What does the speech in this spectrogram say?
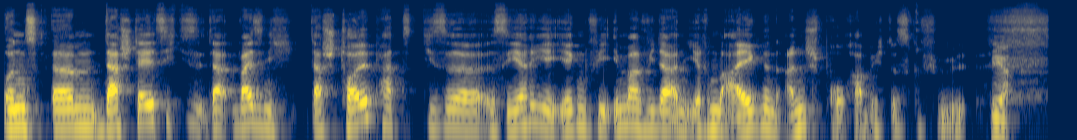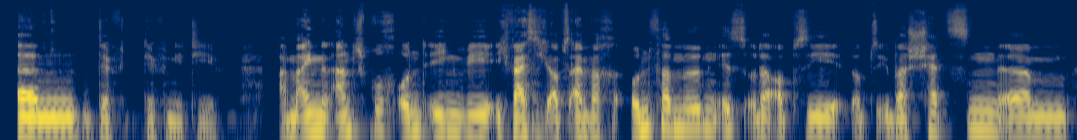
Und, ähm, da stellt sich diese da weiß ich nicht, da stolpert diese Serie irgendwie immer wieder an ihrem eigenen Anspruch, habe ich das Gefühl. Ja. Ähm Def definitiv. Am eigenen Anspruch und irgendwie ich weiß nicht, ob's einfach Unvermögen ist oder ob sie ob sie überschätzen, ähm,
